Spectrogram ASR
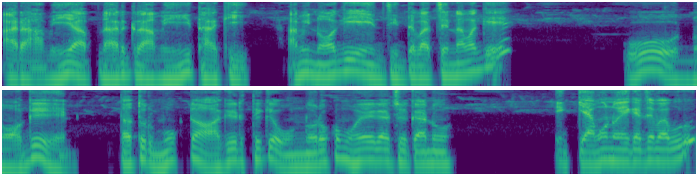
আর আমি আপনার গ্রামেই থাকি। আমি নগেন চিনতে পারছেন না আমাকে? ও নগেন? তা তোর মুখটা আগের থেকে অন্যরকম হয়ে গেছে কেন? এ, কেমন হয়ে গেছে বাবু?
